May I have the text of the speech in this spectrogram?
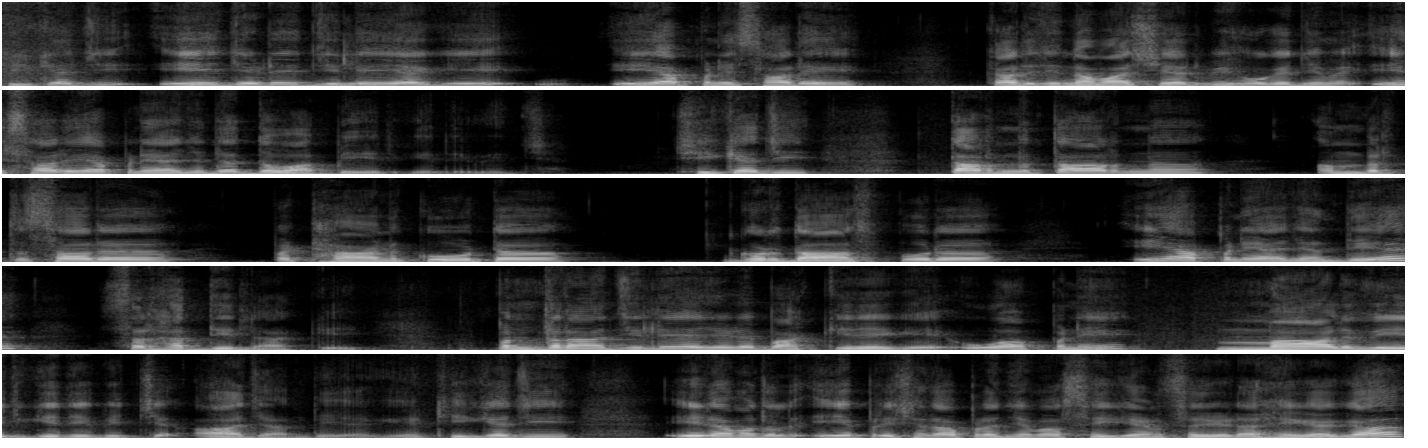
ਠੀਕ ਹੈ ਜੀ, ਇਹ ਜਿਹੜੇ ਜ਼ਿਲ੍ਹੇ ਹੈਗੇ, ਇਹ ਆਪਣੇ ਸਾਰੇ ਕਾਲੇ ਜੀ ਨਵਾਂ ਸ਼ਹਿਰ ਵੀ ਹੋ ਗਿਆ ਜਿਵੇਂ ਇਹ ਸਾਰੇ ਆਪਣੇ ਆ ਜਾਂਦਾ ਆ ਦੁਆਬੇ ਏਰੀਏ ਦੇ ਵਿੱਚ। ਠੀਕ ਹੈ ਜੀ? ਤਰਨਤਾਰਨ, ਅੰਮ੍ਰਿਤਸਰ, ਪਠਾਨਕੋਟ, ਗੁਰਦਾਸਪੁਰ, ਇਹ ਆਪਣੇ ਆ ਜਾਂਦੇ ਆ ਸਰਹੱਦੀ ਇਲਾਕੇ। 15 ਜ਼ਿਲ੍ਹੇ ਆ ਜਿਹੜੇ ਬਾਕੀ ਰਹਿ ਗਏ, ਉਹ ਆਪਣੇ ਮਾਲਵੇ ਏਰੀਏ ਦੇ ਵਿੱਚ ਆ ਜਾਂਦੇ ਹੈਗੇ ਠੀਕ ਹੈ ਜੀ? ਇਹਦਾ ਮਤਲਬ ਇਹ ਪ੍ਰਸ਼ਨ ਦਾ ਆਪਣਾ ਜਮਾ ਸਹੀ ਆਨਸਰ ਜਿਹੜਾ ਹੈਗਾਗਾ,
